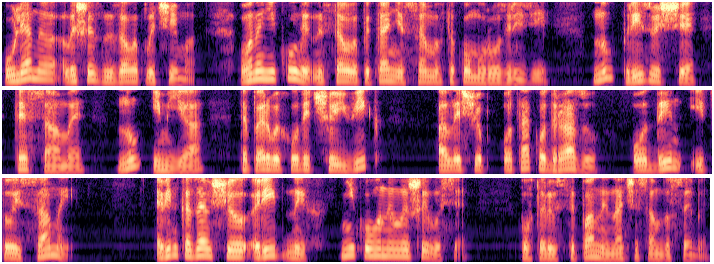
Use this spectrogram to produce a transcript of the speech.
Уляна лише знизала плечима. Вона ніколи не ставила питання саме в такому розрізі. Ну, прізвище те саме, ну, ім'я. Тепер виходить, що й вік, але щоб отак одразу один і той самий. Він казав, що рідних нікого не лишилося, повторив Степан, іначе сам до себе.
